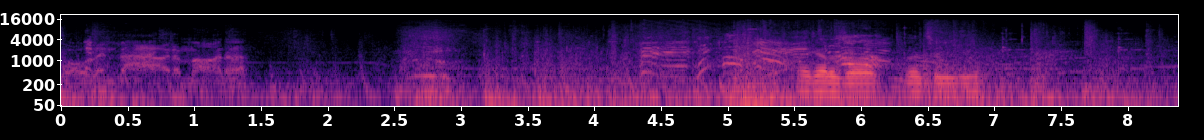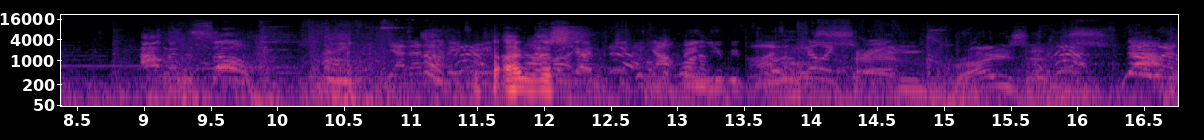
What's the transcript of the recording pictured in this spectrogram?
Falling out of mana. I got his ult. That's easy. I'm in the zone. Yeah, that enemy team. I'm just. Got You got one of you before. It's a killing spree. Nowhere to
